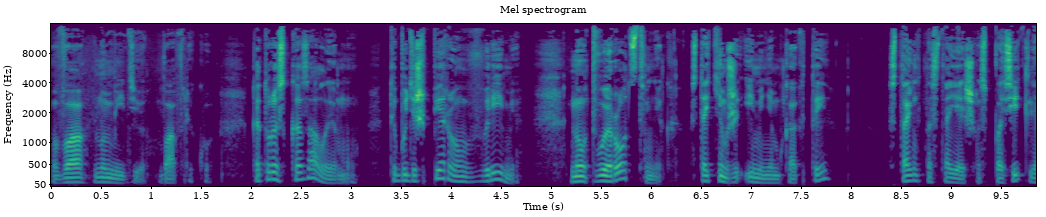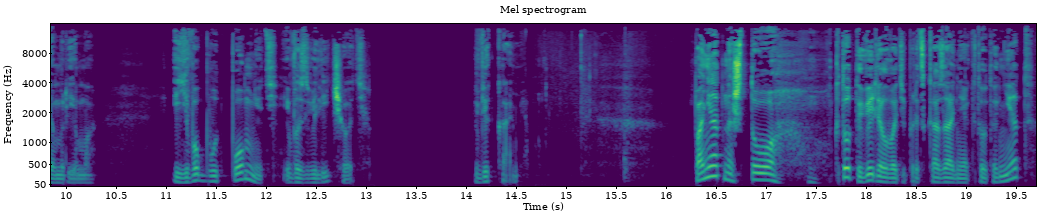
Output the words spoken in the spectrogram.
в Нумидию, в Африку, которая сказала ему, ты будешь первым в Риме, но твой родственник с таким же именем, как ты, станет настоящим спасителем Рима, и его будут помнить и возвеличивать веками. Понятно, что кто-то верил в эти предсказания, кто-то нет,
